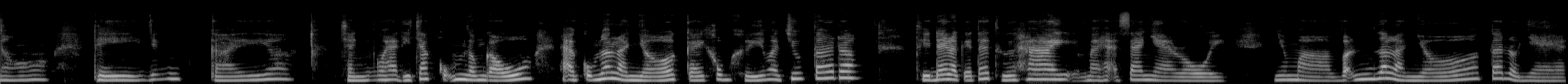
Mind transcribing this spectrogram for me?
Nó thì những cái trải nghiệm của hạ thì chắc cũng giống gấu. Hạ cũng rất là nhớ cái không khí mà trước tết á thì đây là cái Tết thứ hai mà Hạ xa nhà rồi. Nhưng mà vẫn rất là nhớ Tết ở nhà.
